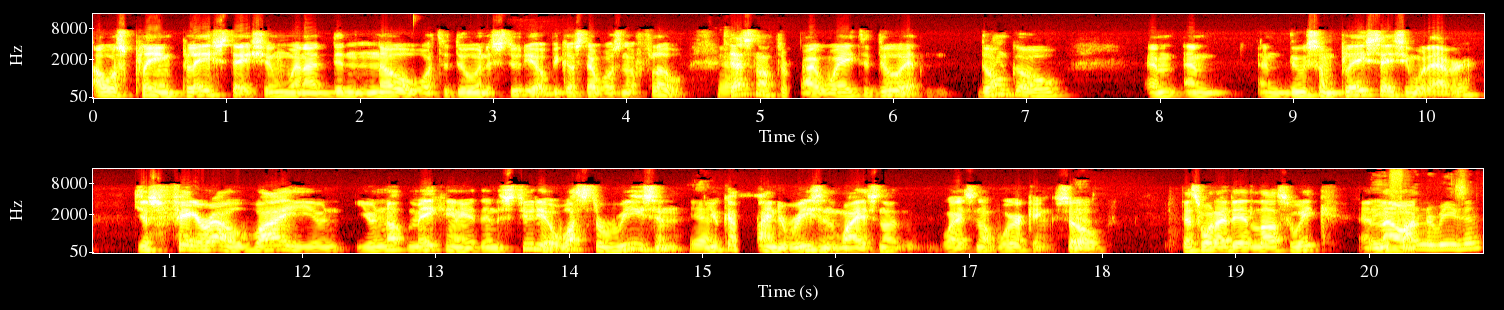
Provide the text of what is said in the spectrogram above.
I was playing PlayStation when I didn't know what to do in the studio because there was no flow. Yeah. That's not the right way to do it. Don't go and and and do some PlayStation whatever. Just figure out why you you're not making it in the studio. What's the reason? Yeah. You can find a reason why it's not why it's not working. So. Yeah. That's what I did last week, and, and now you found I, the reason.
